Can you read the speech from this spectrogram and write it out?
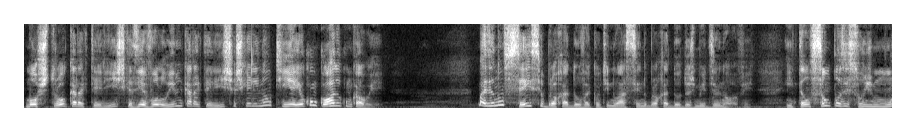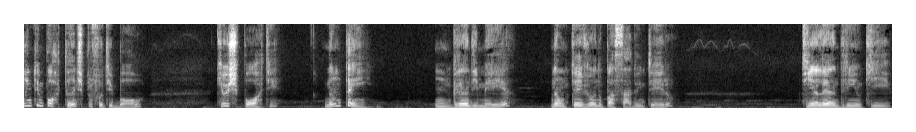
mostrou características e evoluiu em características que ele não tinha. E eu concordo com o Cauê. Mas eu não sei se o brocador vai continuar sendo brocador 2019. Então são posições muito importantes para o futebol que o esporte não tem. Um grande meia, não teve o ano passado inteiro. Tinha Leandrinho que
